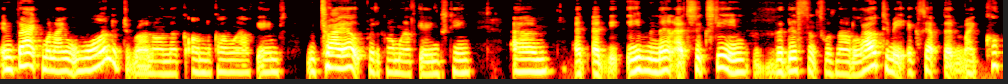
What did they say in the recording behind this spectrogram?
In fact, when I wanted to run on the on the Commonwealth Games, try out for the Commonwealth Games team, um, at, at even then at 16, the distance was not allowed to me, except that my co-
